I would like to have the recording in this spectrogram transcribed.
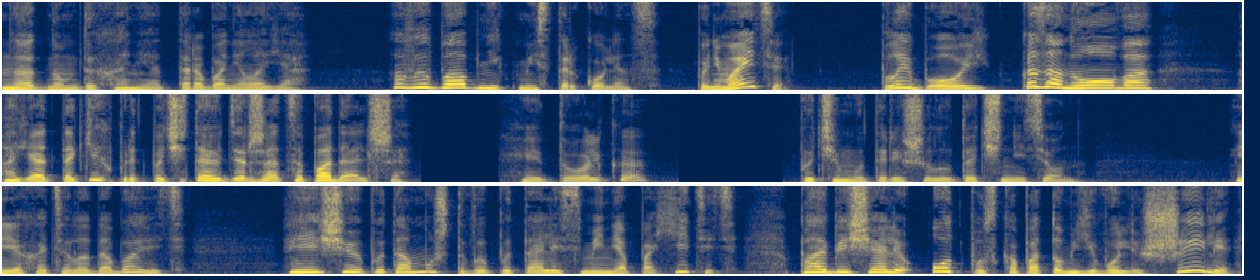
На одном дыхании оттарабанила я. Вы бабник, мистер Коллинз, понимаете? Плейбой, Казанова, а я от таких предпочитаю держаться подальше. И только? Почему-то решил уточнить он. Я хотела добавить, еще и потому, что вы пытались меня похитить, пообещали отпуск, а потом его лишили,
